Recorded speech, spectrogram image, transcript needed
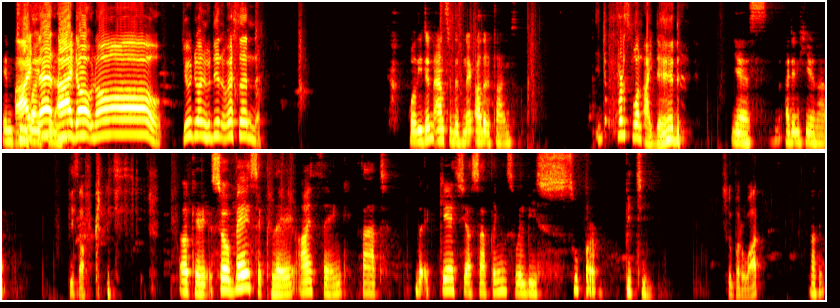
in two I by said two? I don't know! You're the one who didn't listen! Well, you didn't answer this ne- other times. The first one I did. Yes, I didn't hear that. Piece of Okay, so basically, I think that the acacia saplings will be super bitchy. Super what? Nothing.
